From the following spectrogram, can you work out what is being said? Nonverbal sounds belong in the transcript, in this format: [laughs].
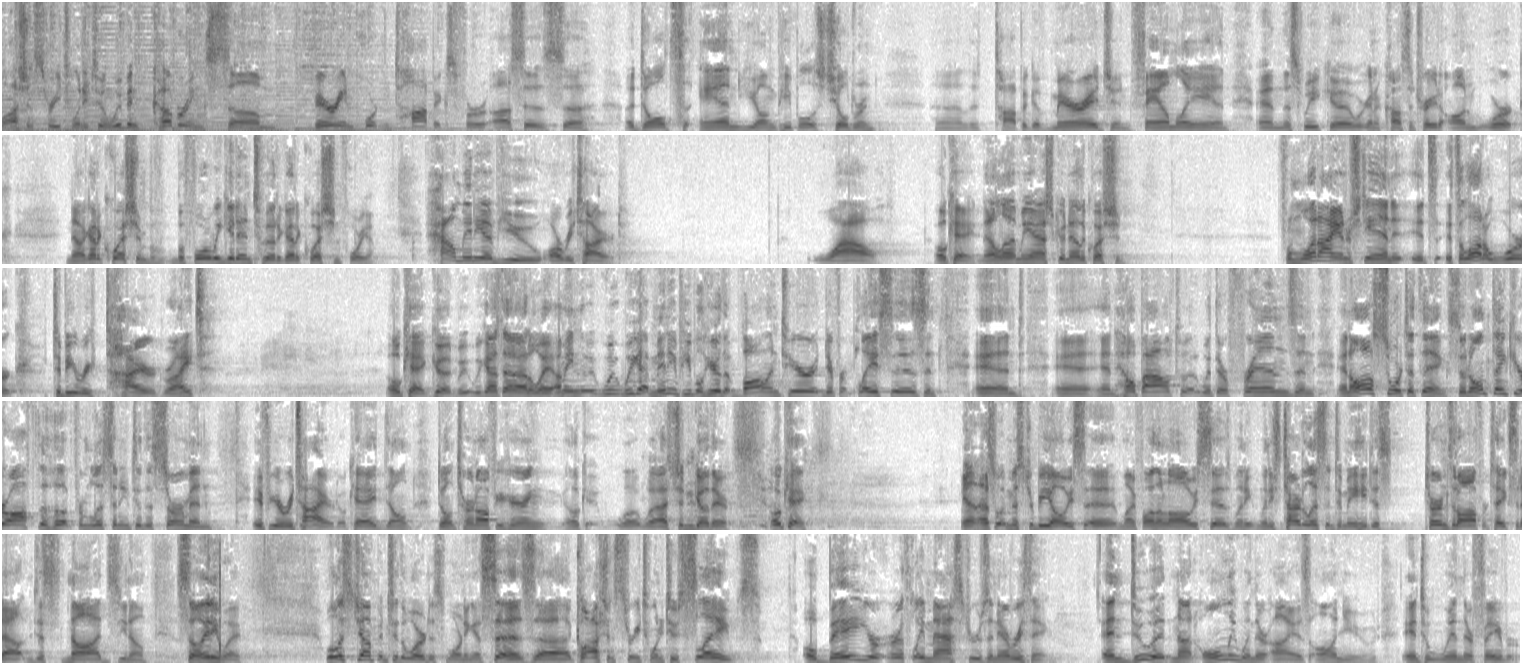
Colossians 3:22 and we've been covering some very important topics for us as uh, adults and young people as children. Uh, the topic of marriage and family and and this week uh, we're going to concentrate on work. Now I got a question before we get into it. I got a question for you. How many of you are retired? Wow. Okay, now let me ask you another question from what I understand, it, it's, it's a lot of work to be retired, right? Okay, good. We, we got that out of the way. I mean, we, we got many people here that volunteer at different places and, and, and, and help out with their friends and, and all sorts of things. So don't think you're off the hook from listening to this sermon if you're retired, okay? Don't, don't turn off your hearing. Okay, well, well I shouldn't go there. Okay. And that's what Mr. B always, uh, my father in law always says. When, he, when he's tired of listening to me, he just turns it off or takes it out and just nods, you know. So, anyway, well, let's jump into the word this morning. It says, uh, Colossians 3.22, Slaves, obey your earthly masters in everything, and do it not only when their eye is on you and to win their favor,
